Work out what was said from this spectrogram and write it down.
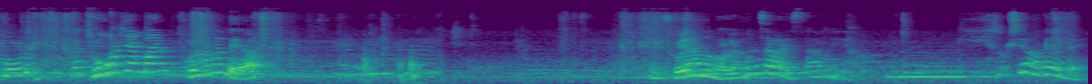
모르겠어. 좋은 향만 고르면 돼요. 이 조향은 원래 혼자와의 싸움이에요. 계속 시연해야 돼.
